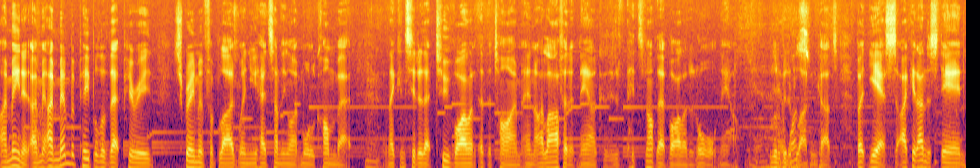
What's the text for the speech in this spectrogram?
I mean it. I, mean, I remember people of that period screaming for blood when you had something like Mortal Kombat. Mm. And they consider that too violent at the time, and I laugh at it now because it's not that violent at all now. a little it bit of blood and guts, but yes, I can understand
